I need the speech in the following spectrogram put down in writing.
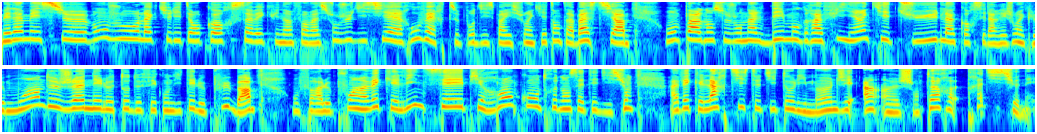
Mesdames, Messieurs, bonjour. L'actualité en Corse avec une information judiciaire ouverte pour disparition inquiétante à Bastia. On parle dans ce journal démographie et inquiétude. La Corse est la région avec le moins de jeunes et le taux de fécondité le plus bas. On fera le point avec l'INSEE, puis rencontre dans cette édition avec l'artiste Tito Limonge et un chanteur traditionnel.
